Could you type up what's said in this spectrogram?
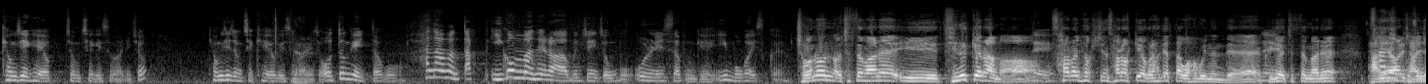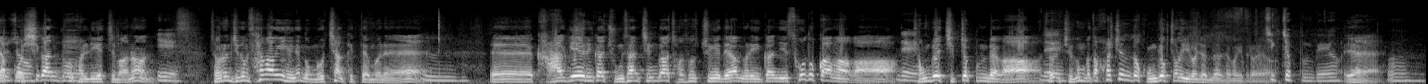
경제개혁 정책에서 말이죠. 경제정책 개혁에서 네. 말이죠. 어떤 게 있다고 하나만 딱 이것만 해라 문재인 정부 올 1, 4분기에 이 뭐가 있을까요? 저는 어쨌든 간에 이 뒤늦게나마 네. 산업혁신 산업개혁을 하겠다고 하고 있는데 네. 그게 어쨌든 간에 방향을 잘 잡고 시간도 네. 걸리겠지만은 예. 저는 지금 상황이 굉장히 녹록치 않기 때문에 음. 에, 가계 그러니까 중산층과 저소득층에 대한 그러니까 이 소득 강화가 네. 정부의 직접 분배가 저는 지금보다 훨씬 더 공격적으로 이루어진다는 생각이 들어요. 직접 분배요? 예. 음.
